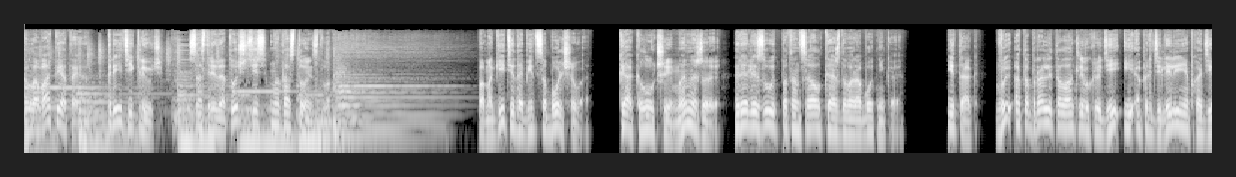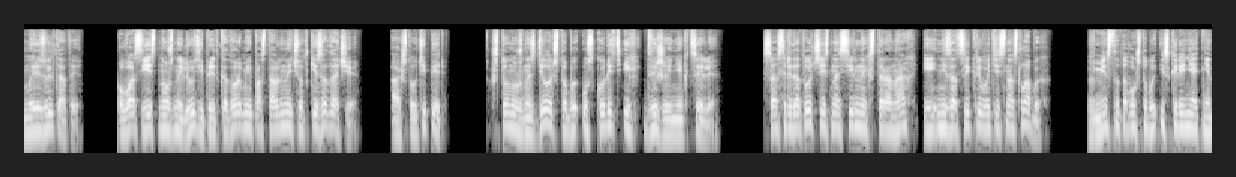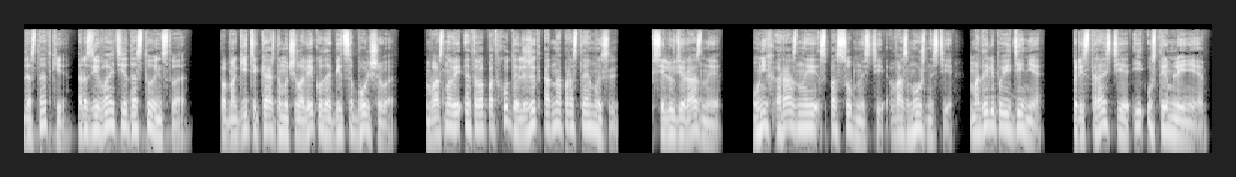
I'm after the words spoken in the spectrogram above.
Глава 5. Третий ключ. Сосредоточьтесь на достоинствах. Помогите добиться большего. Как лучшие менеджеры реализуют потенциал каждого работника. Итак, вы отобрали талантливых людей и определили необходимые результаты. У вас есть нужные люди, перед которыми поставлены четкие задачи. А что теперь? Что нужно сделать, чтобы ускорить их движение к цели? Сосредоточьтесь на сильных сторонах и не зацикливайтесь на слабых. Вместо того, чтобы искоренять недостатки, развивайте достоинства. Помогите каждому человеку добиться большего. В основе этого подхода лежит одна простая мысль. Все люди разные. У них разные способности, возможности, модели поведения, пристрастия и устремления.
